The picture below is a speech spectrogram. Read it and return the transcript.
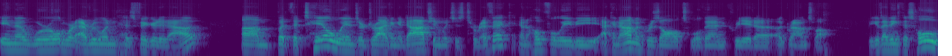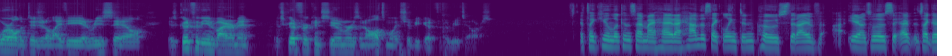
in a world where everyone has figured it out. Um, but the tailwinds are driving adoption, which is terrific. And hopefully, the economic results will then create a, a groundswell. Because I think this whole world of digital ID and resale is good for the environment, it's good for consumers, and ultimately should be good for the retailers. It's like you can look inside my head. I have this like LinkedIn post that I've, uh, you know, it's one of those. It's like a,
